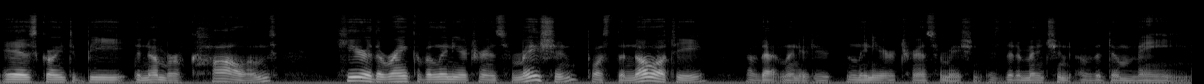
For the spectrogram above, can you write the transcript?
is going to be the number of columns, here the rank of a linear transformation plus the nullity of that linear, linear transformation is the dimension of the domain.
